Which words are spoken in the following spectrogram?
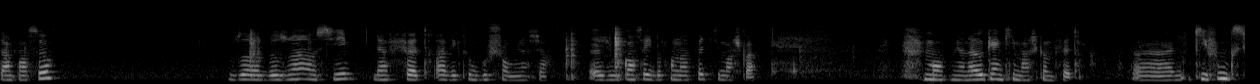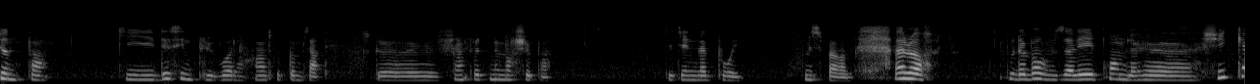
d'un pinceau. Vous aurez besoin aussi d'un feutre avec le bouchon, bien sûr. Euh, je vous conseille de prendre un feutre qui marche pas. Bon, il n'y en a aucun qui marche comme feutre. Euh, qui fonctionne pas. Qui dessine plus, voilà, un truc comme ça. Parce que un feutre ne marche pas. C'était une blague pourrie. Mais c'est pas grave. Alors, tout d'abord, vous allez prendre la euh, chic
